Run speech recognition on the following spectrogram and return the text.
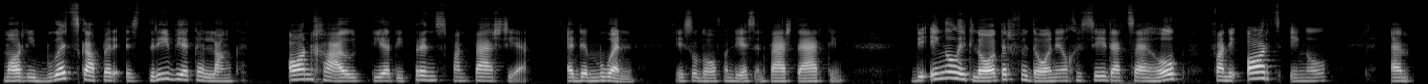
maar die boodskapper is 3 weke lank aangehou deur die prins van Persië, 'n demoon. Jy sal daarvan lees in vers 13. Die engel het later vir Daniel gesê dat sy hulp van die aardsengel um,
